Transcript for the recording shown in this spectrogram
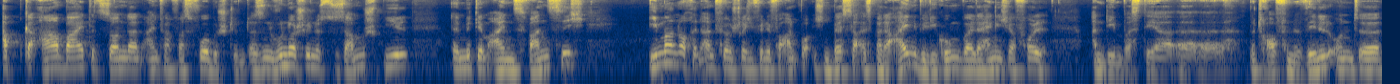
abgearbeitet, sondern einfach was vorbestimmt. Ist ein wunderschönes Zusammenspiel äh, mit dem 21. Immer noch in Anführungsstrichen für den Verantwortlichen besser als bei der Einwilligung, weil da hänge ich ja voll an dem, was der äh, Betroffene will. Und äh,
